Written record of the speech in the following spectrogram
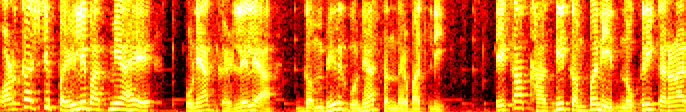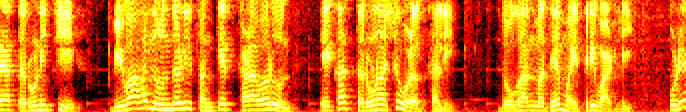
पॉडकास्टची पहिली बातमी आहे पुण्यात घडलेल्या गंभीर गुन्ह्यासंदर्भातली एका खासगी कंपनीत नोकरी करणाऱ्या तरुणीची विवाह नोंदणी संकेतस्थळावरून एका तरुणाशी ओळख झाली. दोघांमध्ये मैत्री वाढली. पुढे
